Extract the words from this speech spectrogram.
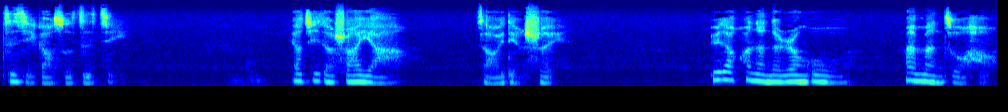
自己告诉自己：要记得刷牙，早一点睡。遇到困难的任务，慢慢做好。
